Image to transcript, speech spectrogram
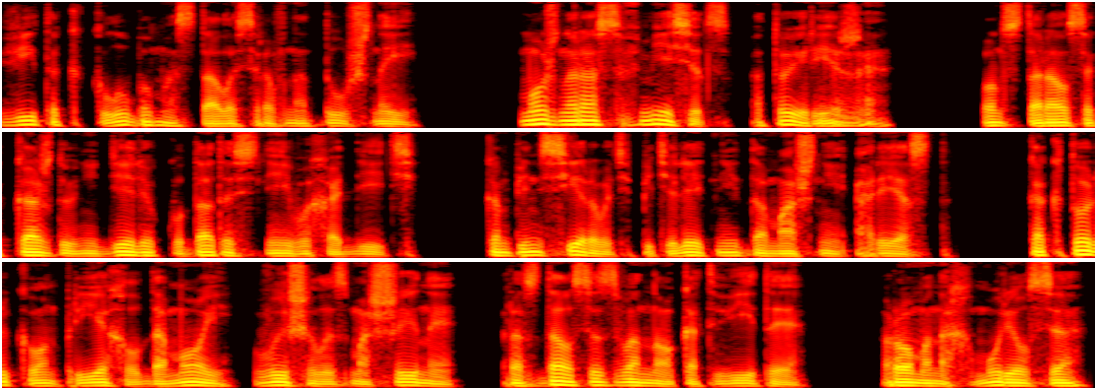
Вита к клубам осталась равнодушной. Можно раз в месяц, а то и реже. Он старался каждую неделю куда-то с ней выходить, компенсировать пятилетний домашний арест. Как только он приехал домой, вышел из машины, раздался звонок от Виты. Рома нахмурился,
